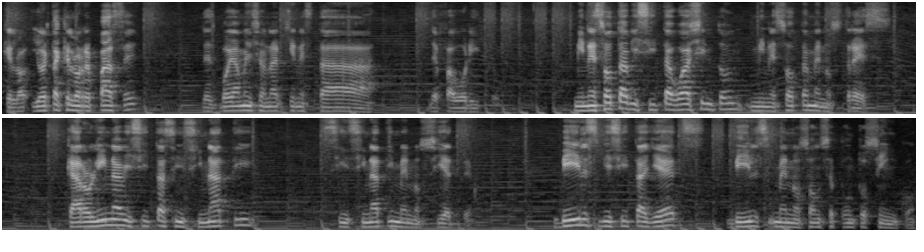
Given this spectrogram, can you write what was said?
que lo- y ahorita que lo repase, les voy a mencionar quién está de favorito. Minnesota visita Washington, Minnesota menos 3. Carolina visita Cincinnati, Cincinnati menos 7. Bills visita Jets, Bills menos 11.5.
